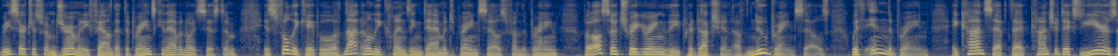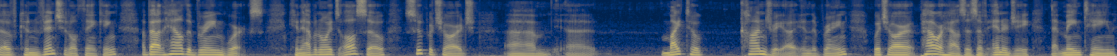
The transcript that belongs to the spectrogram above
researchers from Germany found that the brain's cannabinoid system is fully capable of not only cleansing damaged brain cells from the brain, but also triggering the production of new brain cells within the brain, a concept that contradicts years of conventional thinking about how the brain works. Cannabinoids also supercharge um, uh, mitochondria in the brain, which are powerhouses of energy that maintain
